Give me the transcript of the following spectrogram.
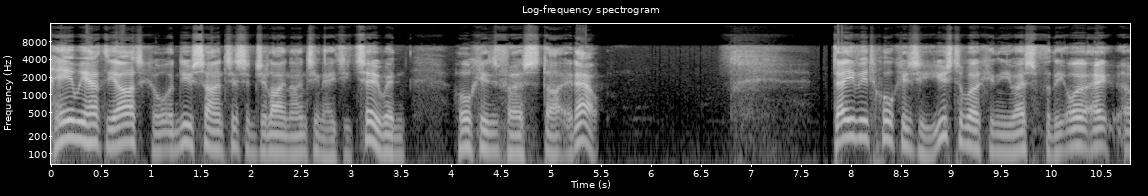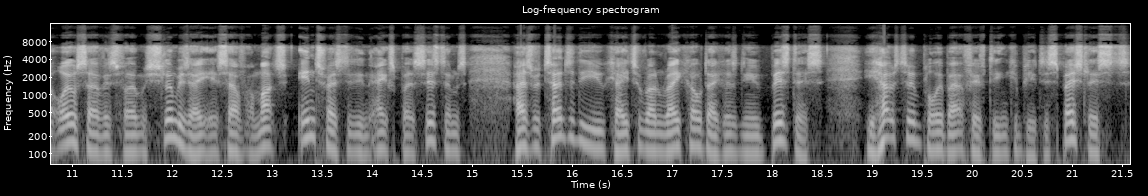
here we have the article, A New Scientist in July 1982, when Hawkins first started out. David Hawkins, who used to work in the US for the oil, uh, oil service firm Schlumberger itself and much interested in expert systems, has returned to the UK to run Racal-Decca's new business. He hopes to employ about 15 computer specialists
